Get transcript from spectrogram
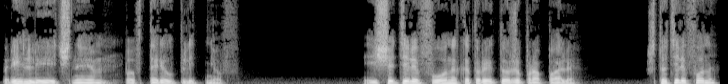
«Приличные», — повторил Плетнев. «Еще телефоны, которые тоже пропали». «Что телефоны?»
